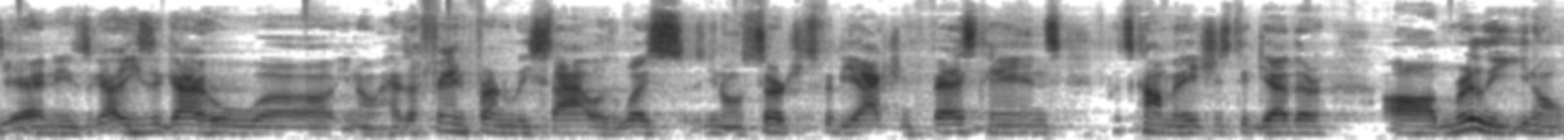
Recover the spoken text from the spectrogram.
Yeah, and he's a guy. He's a guy who uh, you know has a fan-friendly style. As well you know searches for the action, fast hands, puts combinations together. Um, really, you know,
